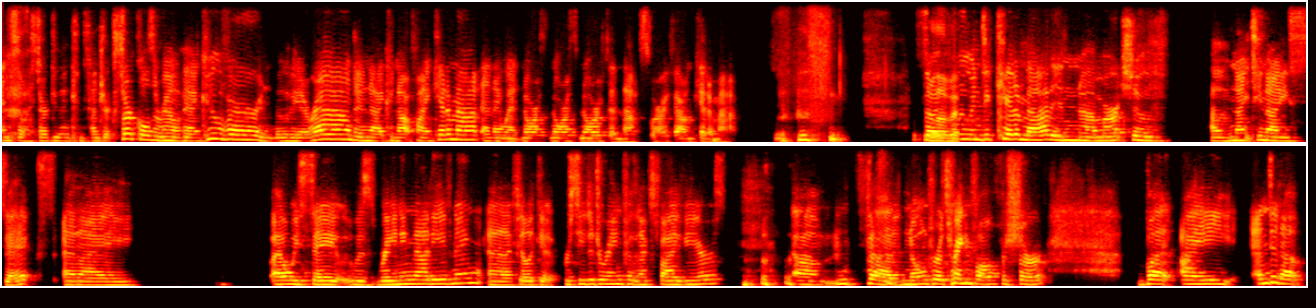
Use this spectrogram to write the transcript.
And so I started doing concentric circles around Vancouver and moving around, and I could not find Kitimat. And I went north, north, north, and that's where I found Kitimat. so Love I flew it. into Kitimat in uh, March of of 1996 and i i always say it was raining that evening and i feel like it proceeded to rain for the next five years. Um, it's uh, known for its rainfall for sure. But i ended up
